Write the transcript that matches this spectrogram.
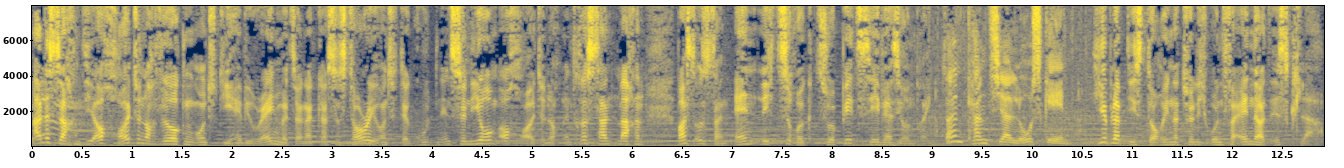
Alles Sachen, die auch heute noch wirken und die Heavy Rain mit seiner klasse Story und der guten Inszenierung auch heute noch interessant machen, was uns dann endlich zurück zur PC-Version bringt. Dann kann's ja losgehen. Hier bleibt die Story natürlich unverändert, ist klar.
